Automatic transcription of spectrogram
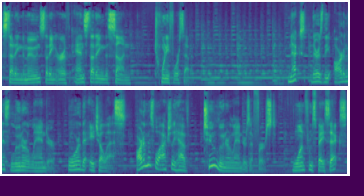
studying the moon, studying Earth, and studying the sun 24 7. Next, there is the Artemis Lunar Lander, or the HLS. Artemis will actually have two lunar landers at first, one from SpaceX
